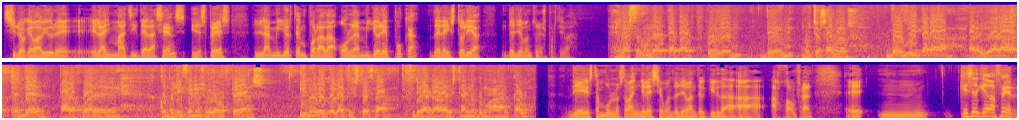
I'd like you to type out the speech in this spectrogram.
sinó que va viure eh, l'any màgic de l'ascens i després la millor temporada o la millor època de la història del Llevant Unió Esportiva. En la segunda etapa, después de, de muchos años, volví para, para, ayudar a ascender, para jugar eh, competiciones europeas y me voy con la tristeza de acabar este año como acabo. Diario Estambul no estaba en Grecia cuando el levante el Kirda a, a Juan Fran. Eh, mm, què és el que va fer?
